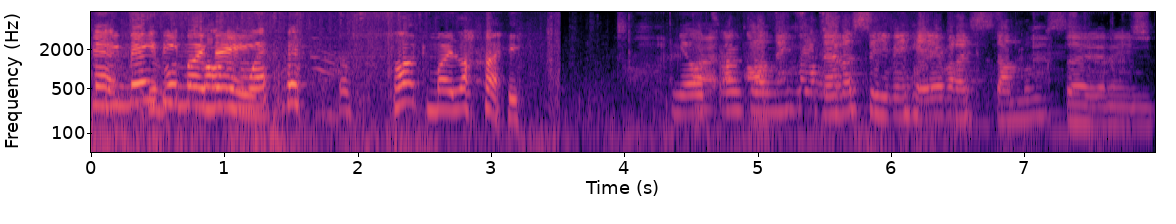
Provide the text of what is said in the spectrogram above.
He may be my main. weapon. Fuck my life. You're Alright, I, I trying think they'll never see me here when I stun them, so I mean...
